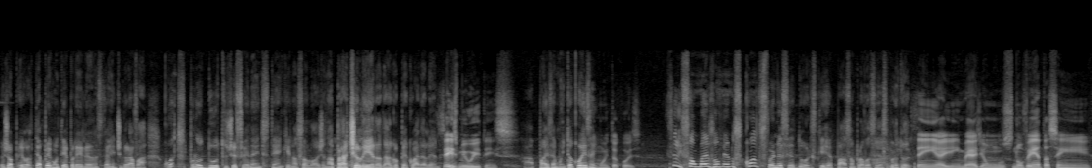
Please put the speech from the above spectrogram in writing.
Eu, já, eu até perguntei para ele antes da gente gravar. Quantos produtos diferentes tem aqui nessa loja, na prateleira da Agropecuária Lenda? 6 mil itens. Rapaz, é muita coisa, hein? Muita coisa. Vocês são mais ou menos quantos fornecedores que repassam para vocês os produtos? Tem aí em média uns 90, 100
